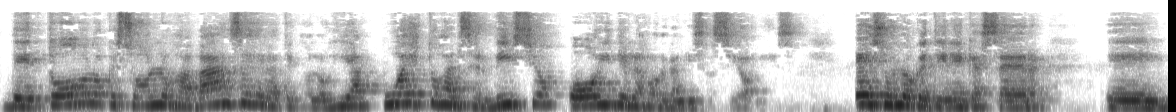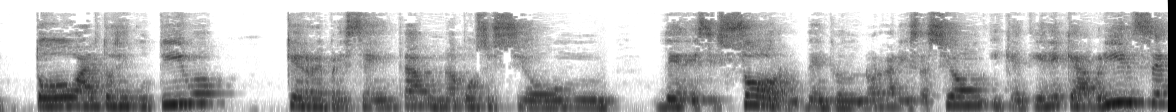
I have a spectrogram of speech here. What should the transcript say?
de todo lo que son los avances de la tecnología puestos al servicio hoy de las organizaciones. Eso es lo que tiene que hacer eh, todo alto ejecutivo que representa una posición de decisor dentro de una organización y que tiene que abrirse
